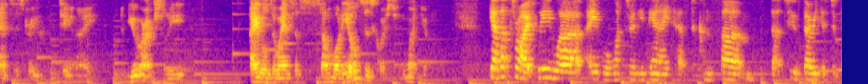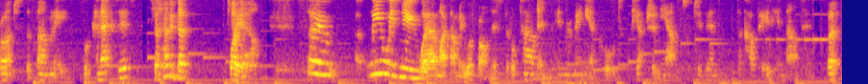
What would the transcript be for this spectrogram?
Ancestry DNA. You are actually able to answer somebody else's question, weren't you? Yeah, that's right. We were able, went through the DNA test to confirm that two very distant branches of the family were connected. So how did that play out? So we always knew where my family were from, this little town in, in Romania called Piatra Neamț, which is in the Carpathian Mountains. But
